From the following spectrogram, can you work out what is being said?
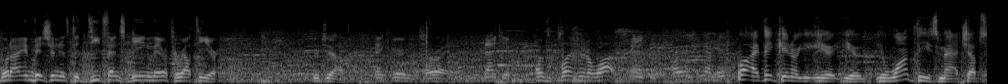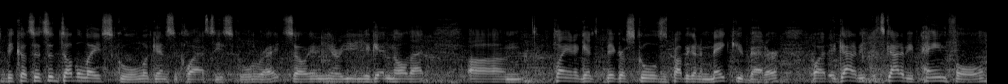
what I envision is the defense being there throughout the year. Good job. Thank you very much. All right. Thank you. That was a pleasure to watch. Thank you. Well, I think you know you, you you want these matchups because it's a double A school against a Class C school, right? So you know you're getting all that. Um, playing against bigger schools is probably going to make you better, but it got to be it's got to be painful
